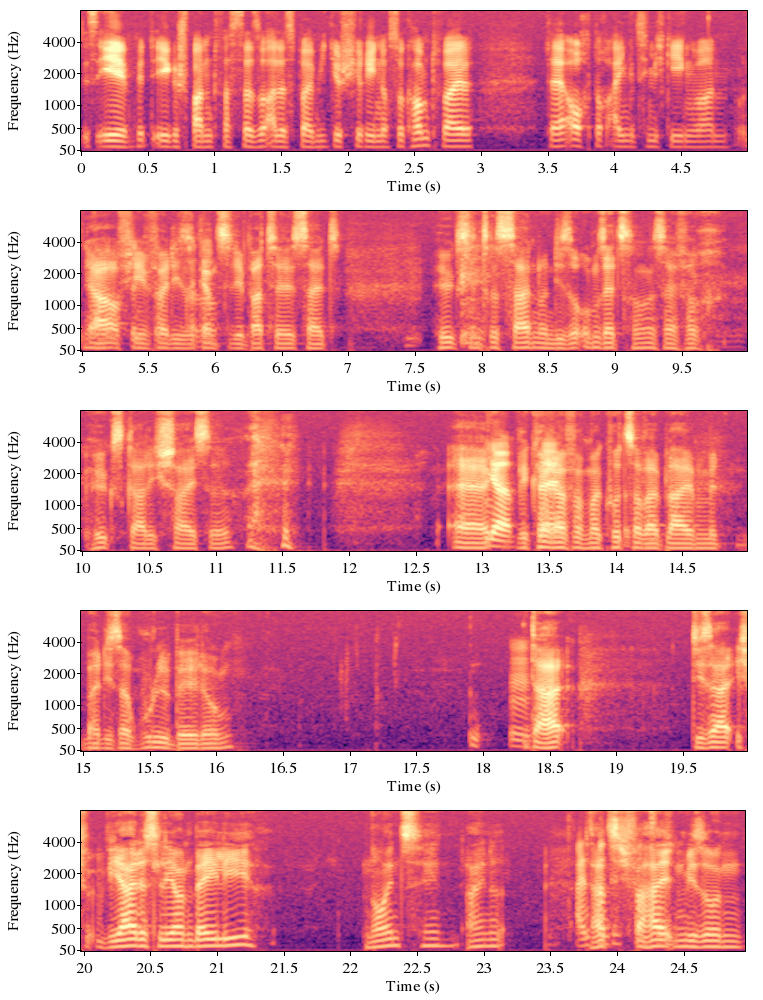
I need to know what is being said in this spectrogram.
ist eh, wird eh gespannt, was da so alles bei Videoschiri noch so kommt, weil da ja auch noch einige ziemlich gegen waren. Ja, auf jeden Fall, diese also. ganze Debatte ist halt höchst interessant und diese Umsetzung ist einfach höchstgradig scheiße. äh, ja, wir können ja. einfach mal kurz dabei bleiben mit bei dieser Rudelbildung. Hm. Da, dieser, ich, wie alt ist Leon Bailey? 19? Eine, 21, hat sich verhalten wie so ein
